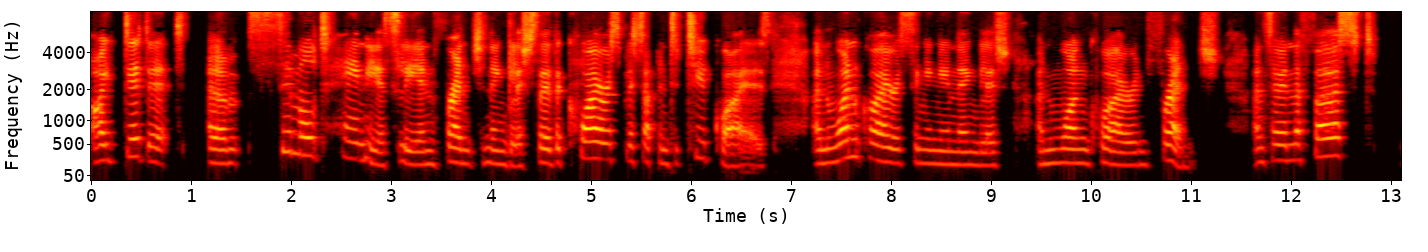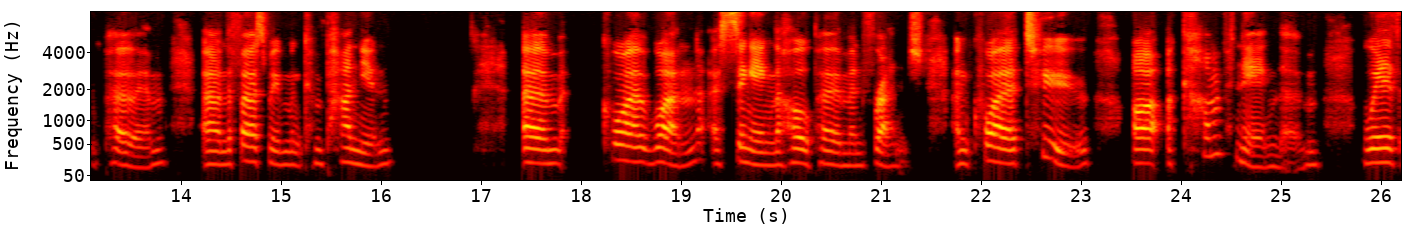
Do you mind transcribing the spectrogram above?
I did it um, simultaneously in French and English. So the choir is split up into two choirs, and one choir is singing in English and one choir in French. And so in the first poem, um, the first movement, Companion, um, choir one are singing the whole poem in French, and choir two are accompanying them with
